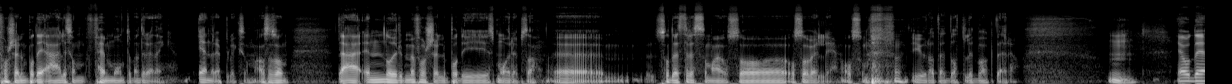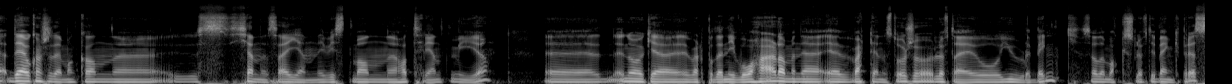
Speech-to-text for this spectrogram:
forskjellen på det er liksom fem måneder med trening. Én rep, liksom. Altså, sånn, det er enorme forskjeller på de små repsa. Uh, så det stressa meg også, også veldig. Og som gjorde at jeg datt litt bak der. Mm. Ja, og det, det, er jo kanskje det man kan uh, kjenne seg igjen i hvis man har trent mye. Uh, nå har ikke jeg vært på det nivået her, da, men jeg, jeg, hvert eneste år så løfta jeg jo julebenk. Så jeg hadde maksløft i benkpress.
